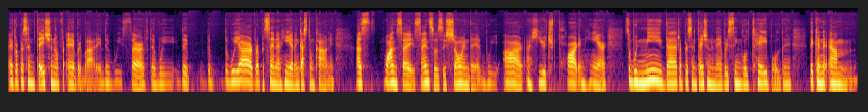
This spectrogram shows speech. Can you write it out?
a representation of everybody that we serve, that we that, that, that we are represented here in Gaston County. As Juan says, census is showing that we are a huge part in here. So we need that representation in every single table. They, they can um,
